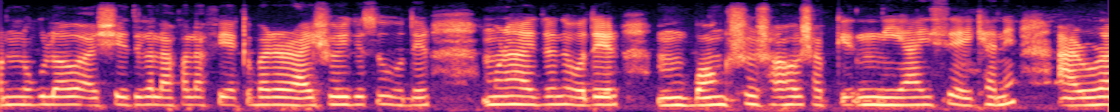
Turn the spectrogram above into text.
অন্যগুলাও আসে এদিকে লাফালাফি একেবারে রাইস হয়ে গেছে, ওদের মনে হয় যেন ওদের বংশ সহ সব নিয়ে আইছে এখানে, আর ওরা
